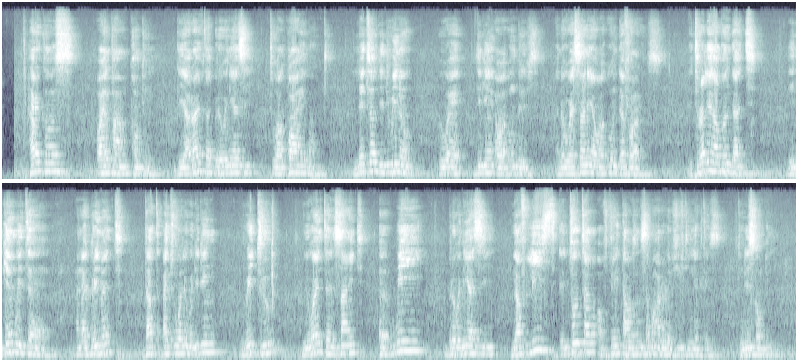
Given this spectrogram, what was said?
Haracos Oil Palm Company. They arrived at Breweniase to acquire land. Little did we know we were digging our own graves and we were signing our own death warrants. It really happened that they came with uh, an agreement that actually we didn't read through. We went and signed. Uh, we, Breweniase, we have leased a total of 3,715 hectares to this company.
